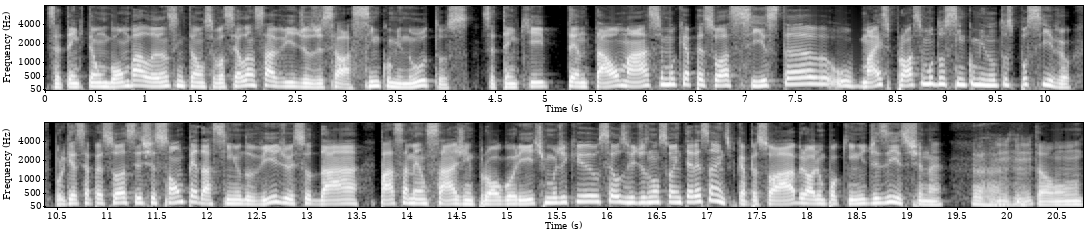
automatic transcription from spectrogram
Você tem que ter um bom balanço. Então, se você lançar vídeos de, sei lá, cinco minutos, você tem que tentar ao máximo que a pessoa assista o mais próximo dos cinco minutos possível. Porque se a pessoa assiste só um pedacinho do vídeo, isso dá passa mensagem pro algoritmo de que os seus vídeos não são interessantes, porque a pessoa abre, olha um pouquinho e desiste, né? Aham. Então,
